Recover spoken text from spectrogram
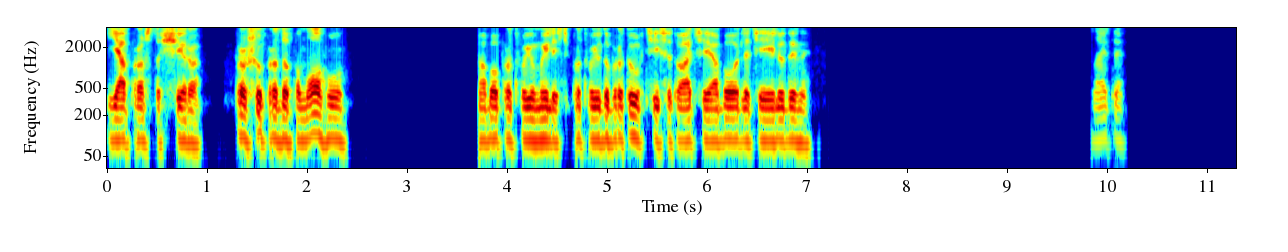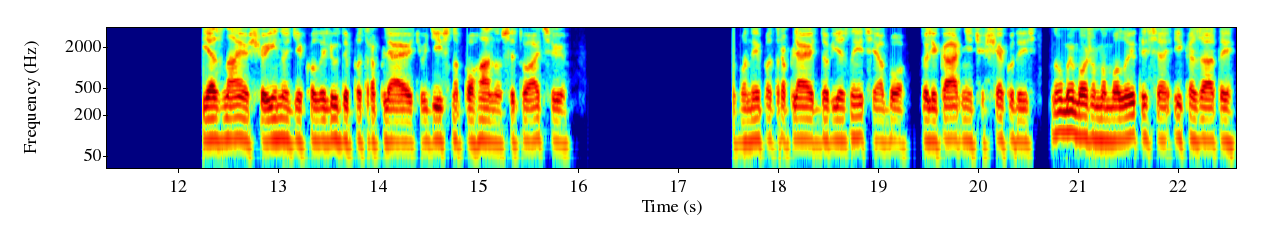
Я просто щиро прошу про допомогу або про Твою милість, про Твою доброту в цій ситуації, або для цієї людини. Знаєте, я знаю, що іноді, коли люди потрапляють у дійсно погану ситуацію, вони потрапляють до в'язниці або до лікарні чи ще кудись. Ну, ми можемо молитися і казати:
